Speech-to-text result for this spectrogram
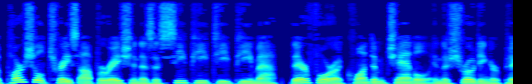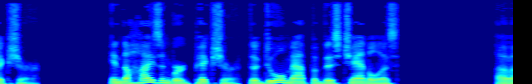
the partial trace operation is a CPTP map, therefore a quantum channel in the Schrödinger picture. In the Heisenberg picture, the dual map of this channel is a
